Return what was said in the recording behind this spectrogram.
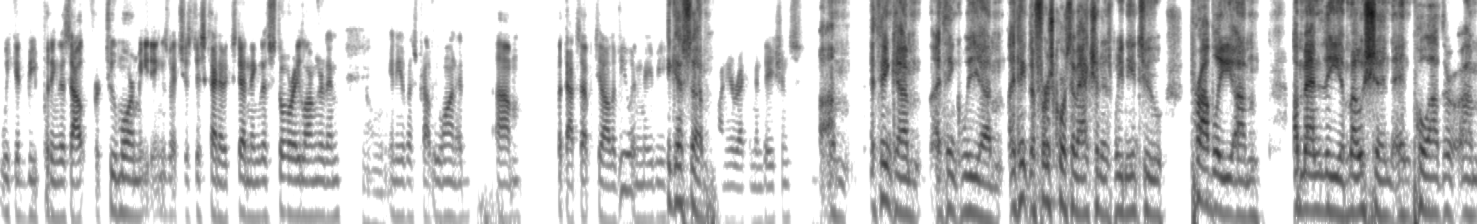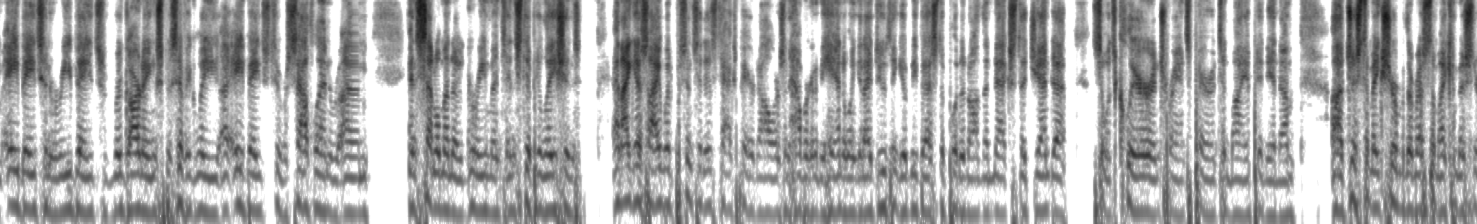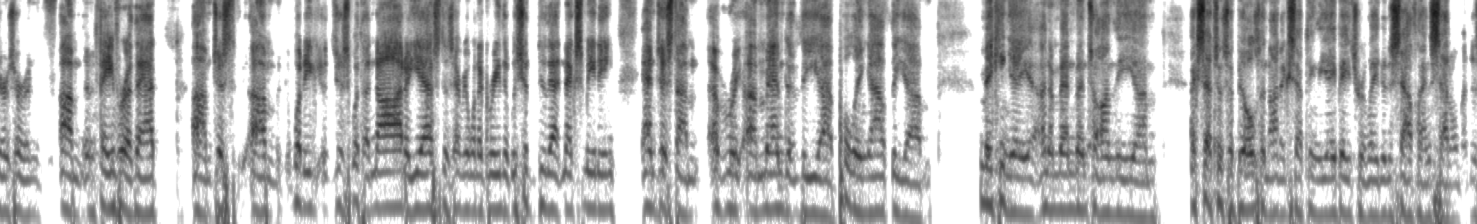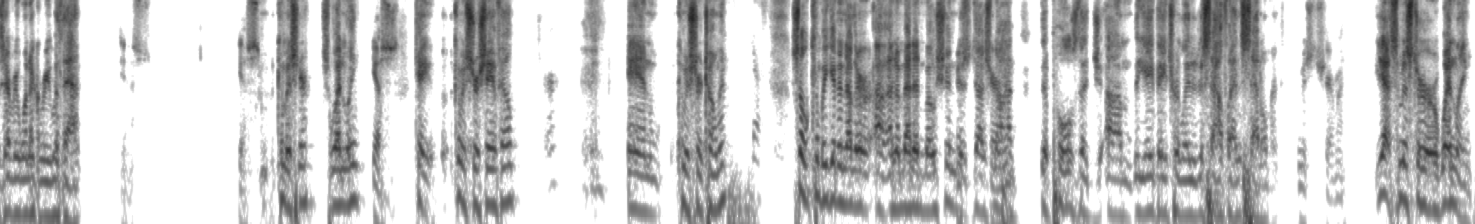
we could be putting this out for two more meetings, which is just kind of extending this story longer than any of us probably wanted. Um, But that's up to all of you and maybe I guess, um, on your recommendations. Um, I think, um, I think we, um, I think the first course of action is we need to probably, um, amend the motion and pull out the, um, abates and rebates regarding specifically, uh, abates to Southland, um, and settlement agreement and stipulations. And I guess I would, since it is taxpayer dollars and how we're going to be handling it, I do think it would be best to put it on the next agenda. So it's clear and transparent, in my opinion, um, uh, just to make sure the rest of my commissioners are in, um, in favor of that. Um, just, um, what do you, just with a nod, a yes, does everyone agree that we should do that next meeting? And just, um, amend the, uh, pulling out the, um, making a, an amendment on the, acceptance of bills and not accepting the abates related to Southland settlement. Does everyone agree with that? Yes. Yes, Commissioner Swedling? yes. Okay, Commissioner Schoenfeld Sure. and Commissioner Thoman? Yes. So can we get another, uh, an amended motion that Mr. does not, Chairman. that pulls the, um, the abates related to Southland settlement? Mr. Chairman, Yes, Mr. Wendling.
